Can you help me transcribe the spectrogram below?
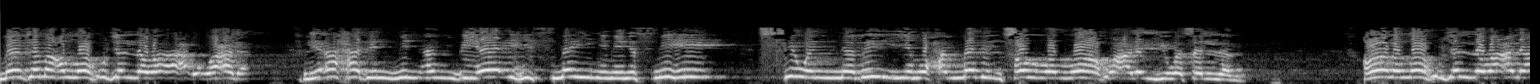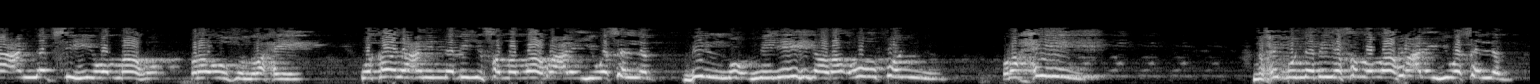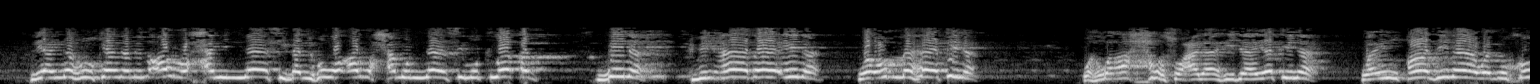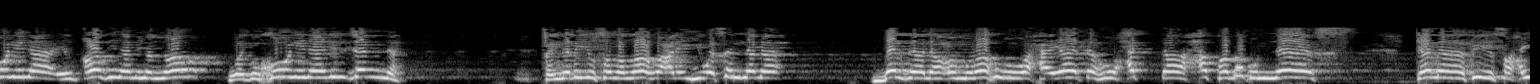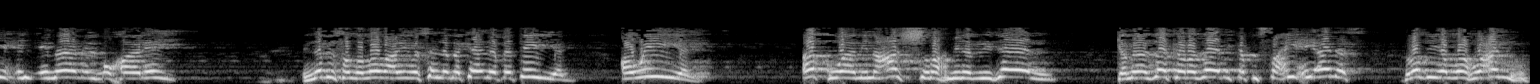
ما جمع الله جل وعلا لأحد من أنبيائه اسمين من اسمه سوى النبي محمد صلى الله عليه وسلم. قال الله جل وعلا عن نفسه والله رؤوف رحيم. وقال عن النبي صلى الله عليه وسلم بالمؤمنين رؤوف رحيم. نحب النبي صلى الله عليه وسلم لأنه كان من أرحم الناس بل هو أرحم الناس مطلقا. بنا من آبائنا وأمهاتنا. وهو أحرص على هدايتنا وإنقاذنا ودخولنا إنقاذنا من النار ودخولنا للجنة. فالنبي صلى الله عليه وسلم بذل عمره وحياته حتى حطمه الناس. كما في صحيح الإمام البخاري. النبي صلى الله عليه وسلم كان فتيا قويا أقوى من عشرة من الرجال كما ذكر ذلك في الصحيح أنس رضي الله عنه.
